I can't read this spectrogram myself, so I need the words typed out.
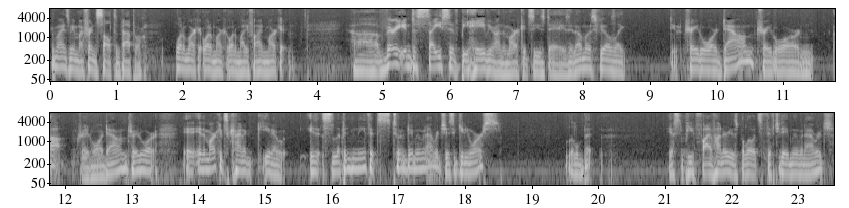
Reminds me of my friend Salt-N-Pepa. What a market, what a market, what a mighty fine market. Uh, very indecisive behavior on the markets these days. It almost feels like you know, trade war down, trade war up, trade war down, trade war. And the market's kind of, you know, is it slipping beneath its 200 day moving average? Is it getting worse? A little bit. The S&P 500 is below its 50 day moving average.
